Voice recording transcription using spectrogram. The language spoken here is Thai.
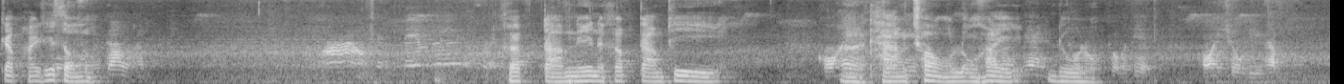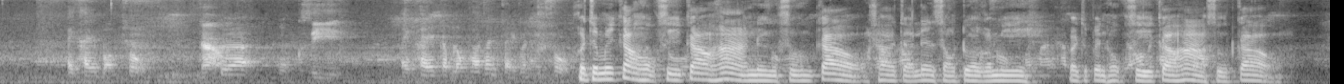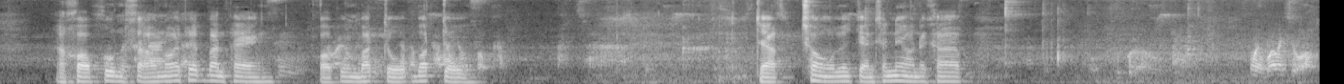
จับหายที่สองเก้าครับครับตามนี้นะครับตามที่ขอให้อ่าทางช่องลงให้ดูทั่วโลกทั่วประเทศขอให้โชคดีครับ ไอ้ใครบอกโชคเก้าเพื่อหกสี่ไอ้ใครกับหลวงพ่อท่านใจเป็นให้โชคก็จะมี9 6 4 9 5 1 0 9ถ้าจะเล่น2ตัวก็มี ก็จะเป็น6 4 9 5 0 9อะ ขอบคุณสาวน้อยเพชรบ้านแพง ขอบคุณบัตโจบอสโจ จากช่องเวียงแกนชาแนลนะครับ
